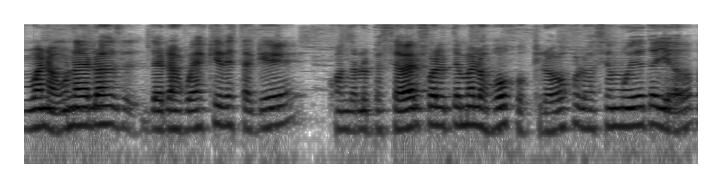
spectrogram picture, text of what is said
bueno, una de, los, de las weas que destaqué cuando lo empecé a ver fue el tema de los ojos, que los ojos los hacían muy detallados.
